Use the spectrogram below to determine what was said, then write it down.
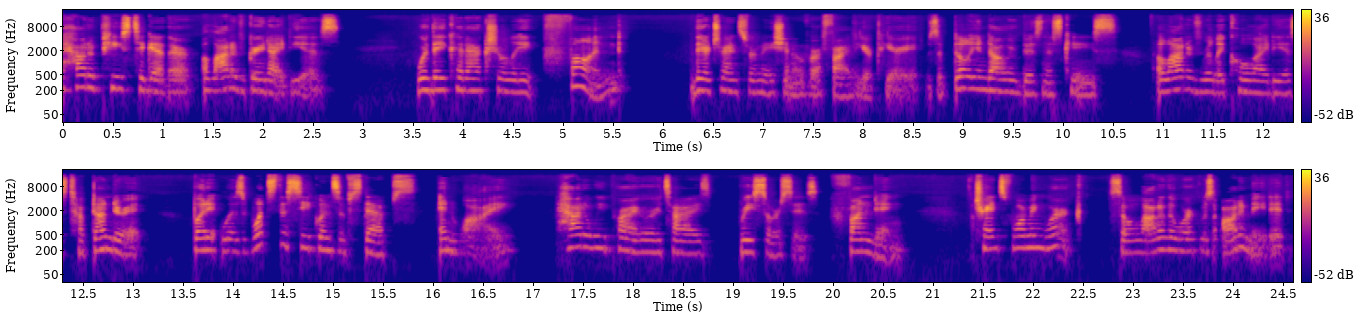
how to piece together a lot of great ideas where they could actually fund their transformation over a five year period. It was a billion dollar business case, a lot of really cool ideas tucked under it, but it was what's the sequence of steps and why? How do we prioritize resources, funding, transforming work? So a lot of the work was automated,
